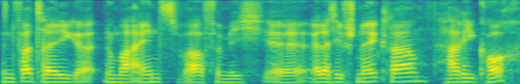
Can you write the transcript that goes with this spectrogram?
Innenverteidiger Nummer 1 war für mich äh, relativ schnell klar. Harry Koch,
